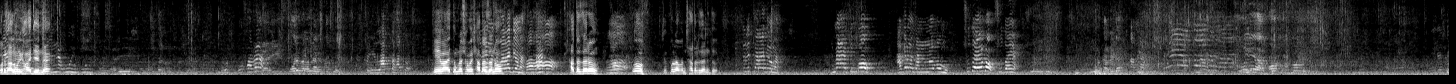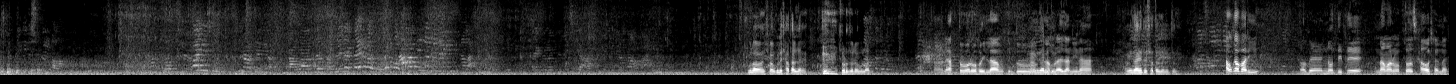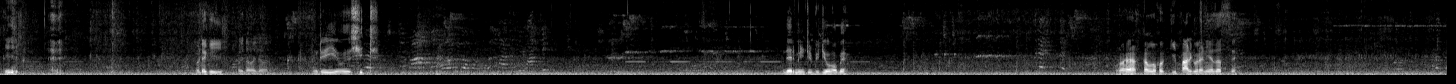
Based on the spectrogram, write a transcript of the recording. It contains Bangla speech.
ওরা ঝালমুড়ি খাওয়াই দিন না? এই ভাই, তোমরা সবাই সাঁতার জানো? সাঁতার জানো? ও চপ্পল আমার সাঁতার জানে তো। গুলাম সবগুলো সাঁতার জানে। ছোট ছোট গুলাম। আর এত বড় হইলাম কিন্তু আমি জানি তো। আমরা জানি না। আমি জানি তো সাঁতার জানি তো। হালকা পারি তবে নদীতে নামার মতো সাহস হয় নাকি ওইটা কি? ওইটা ওইটা ওইটা। ওটি শীত দেড় মিনিটের ভিডিও হবে। একটা লোক কি পার করে নিয়ে যাচ্ছে?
